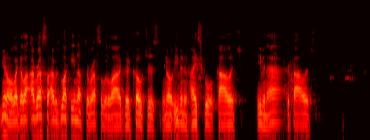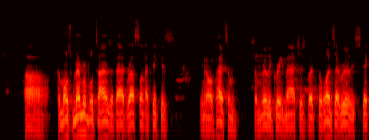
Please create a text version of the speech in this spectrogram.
you know, like a lot. I wrestle. I was lucky enough to wrestle with a lot of good coaches. You know, even in high school, college, even after college. Uh, the most memorable times I've had wrestling, I think, is you know, I've had some some really great matches, but the ones that really stick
